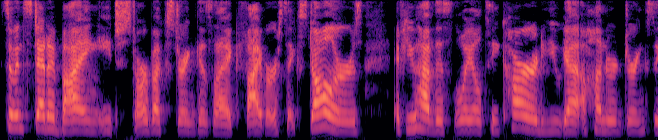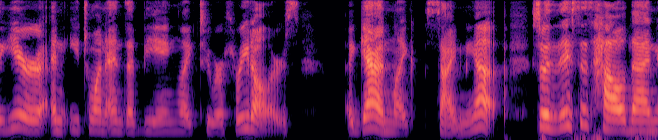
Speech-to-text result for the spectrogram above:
So instead of buying each Starbucks drink is like five or six dollars, if you have this loyalty card, you get a hundred drinks a year and each one ends up being like two or three dollars again, like sign me up. So this is how then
